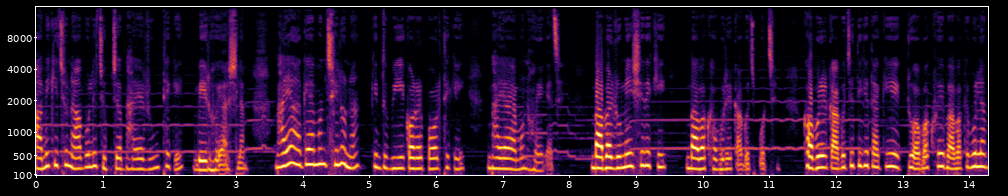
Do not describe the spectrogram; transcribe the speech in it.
আমি কিছু না বলে চুপচাপ ভাইয়ার রুম থেকে বের হয়ে আসলাম। ভাইয়া আগে এমন ছিল না, কিন্তু বিয়ে করার পর থেকেই ভাইয়া এমন হয়ে গেছে। বাবার রুমে এসে দেখি বাবা খবরের কাগজ পড়ছেন। খবরের কাগজের দিকে তাকিয়ে একটু অবাক হয়ে বাবাকে বললাম,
